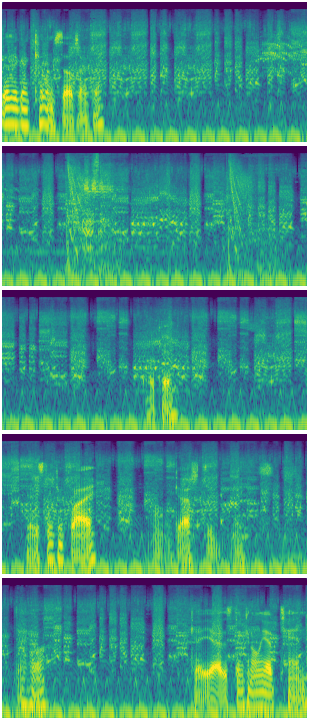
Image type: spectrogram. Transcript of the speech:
These guys are gonna kill themselves, aren't they? Okay. Yeah, this thing can fly. Oh my gosh, dude. What the hell? Okay, yeah, this thing can only have 10.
